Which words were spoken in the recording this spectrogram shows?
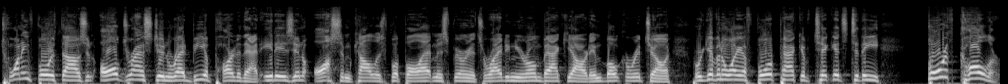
24,000, all dressed in red. Be a part of that. It is an awesome college football atmosphere, and it's right in your own backyard in Boca Raton. We're giving away a four pack of tickets to the fourth caller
